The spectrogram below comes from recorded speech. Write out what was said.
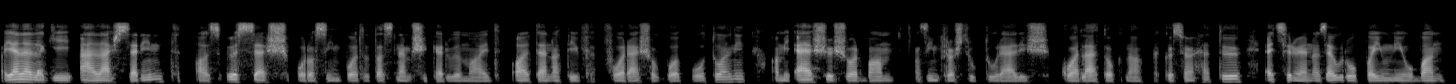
A jelenlegi állás szerint az összes orosz importot azt nem sikerül majd alternatív forrásokból pótolni, ami elsősorban az infrastruktúrális korlátoknak köszönhető. Egyszerűen az Európai Unióban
